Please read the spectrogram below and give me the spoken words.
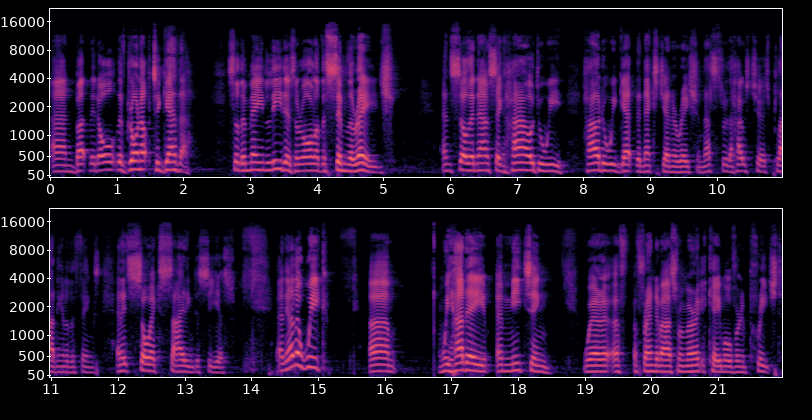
And but they'd all they've grown up together. So the main leaders are all of the similar age. And so they're now saying, how do we how do we get the next generation? That's through the house church planning and other things. And it's so exciting to see us. And the other week, um, we had a, a meeting where a, a friend of ours from America came over and preached.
